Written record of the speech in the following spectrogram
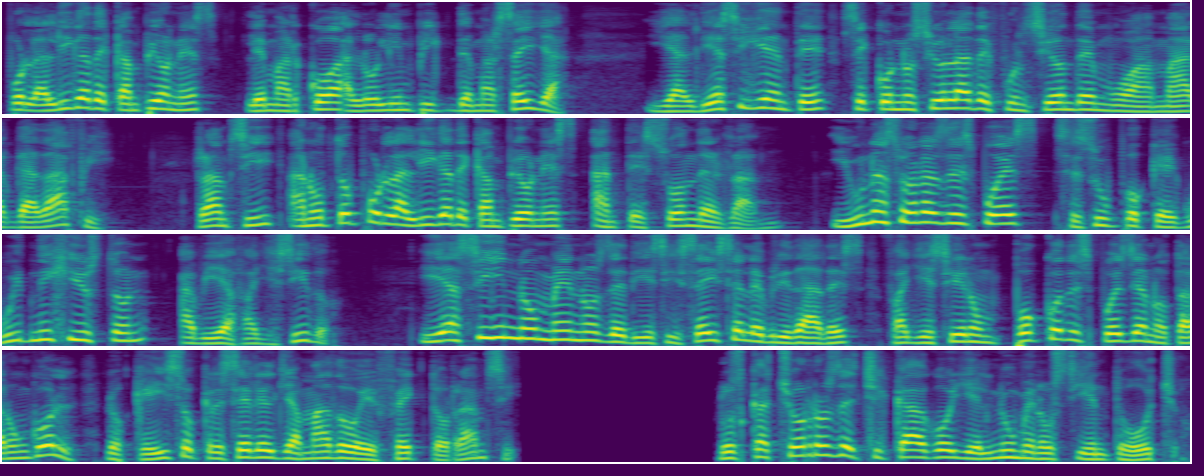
por la Liga de Campeones, le marcó al Olympique de Marsella. Y al día siguiente se conoció la defunción de Muammar Gaddafi. Ramsey anotó por la Liga de Campeones ante Sunderland. Y unas horas después se supo que Whitney Houston había fallecido. Y así no menos de 16 celebridades fallecieron poco después de anotar un gol, lo que hizo crecer el llamado efecto Ramsey. Los Cachorros de Chicago y el número 108.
